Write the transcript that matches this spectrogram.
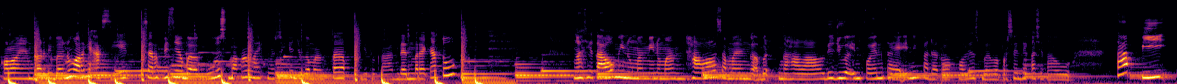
Kalau yang bar di Bandung orangnya asik servisnya bagus bahkan live musiknya juga mantep gitu kan. Dan mereka tuh ngasih tahu minuman-minuman halal sama yang nggak nggak halal. Dia juga infoin kayak ini kadar alkoholnya seberapa persen dia kasih tahu. Tapi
